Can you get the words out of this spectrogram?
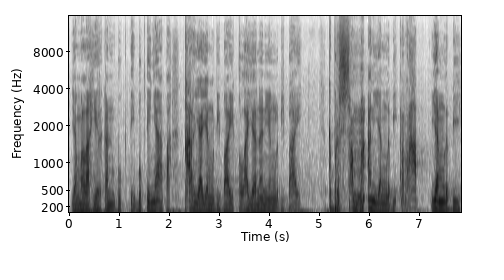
yang melahirkan bukti. Buktinya apa? Karya yang lebih baik, pelayanan yang lebih baik, kebersamaan yang lebih erat, yang lebih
